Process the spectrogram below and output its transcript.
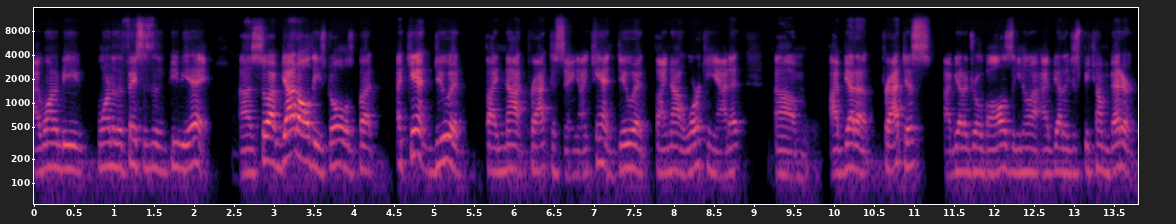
I want to be one of the faces of the PBA. Uh, so I've got all these goals, but I can't do it by not practicing. I can't do it by not working at it. Um, I've got to practice. I've got to draw balls. You know, I've got to just become better.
